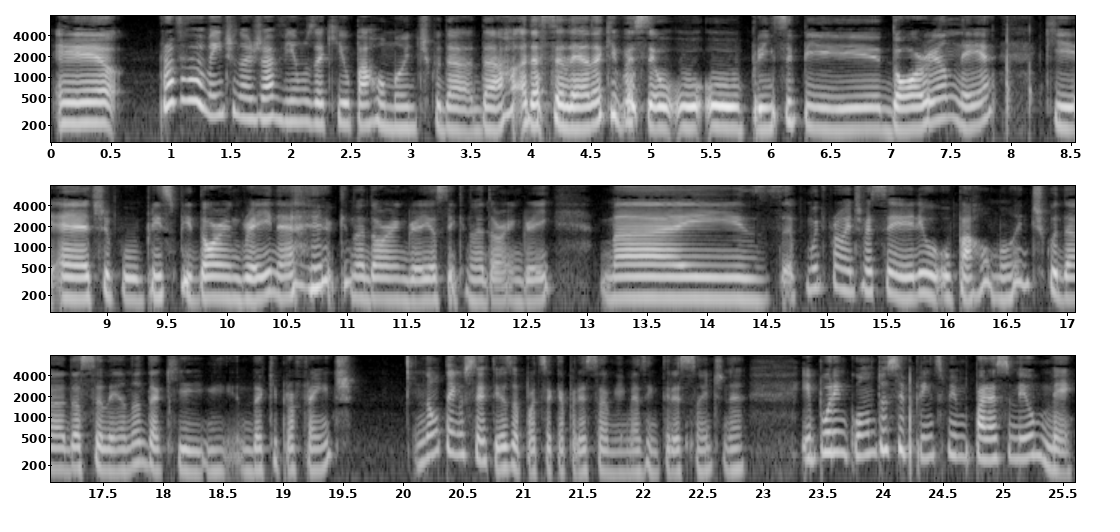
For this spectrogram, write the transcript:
É, provavelmente nós já vimos aqui o par romântico da, da, da Selena, que vai ser o, o, o príncipe Dorian, né? Que é tipo o príncipe Dorian Gray, né? que não é Dorian Gray, eu sei que não é Dorian Gray. Mas muito provavelmente vai ser ele o, o par romântico da, da Selena daqui, daqui pra frente. Não tenho certeza, pode ser que apareça alguém mais interessante, né? E por enquanto esse príncipe me parece meio meh.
